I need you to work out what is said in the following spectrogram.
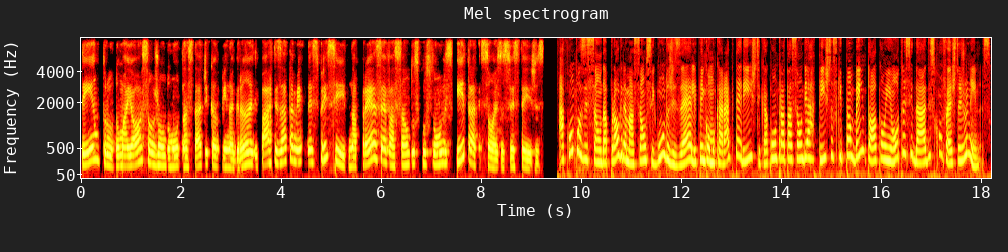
dentro do maior São João do mundo na cidade de Campina Grande, parte exatamente desse princípio, na preservação dos costumes e tradições dos festejos. A composição da programação, segundo Gisele, tem como característica a contratação de artistas que também tocam em outras cidades com festas juninas.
